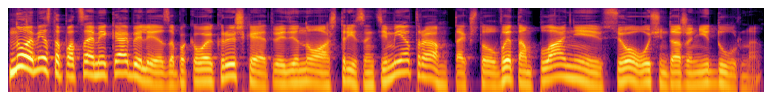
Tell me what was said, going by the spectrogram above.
Ну а место под сами кабели за боковой крышкой отведено аж 3 сантиметра, так что в этом плане все очень даже не дурно.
